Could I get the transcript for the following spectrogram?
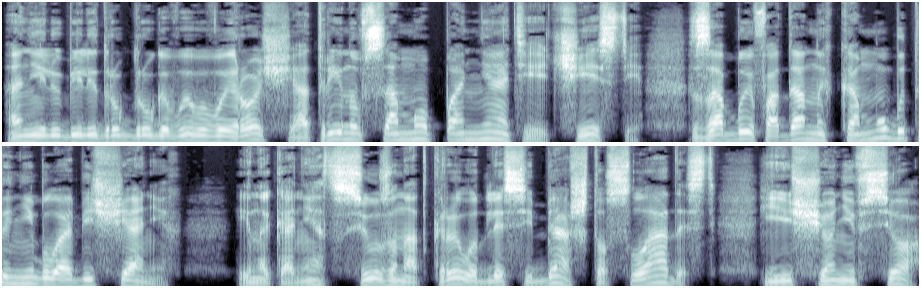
Они любили друг друга в ивовой роще, отринув само понятие чести, забыв о данных кому бы то ни было обещаниях. И, наконец, Сьюзан открыла для себя, что сладость еще не все,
